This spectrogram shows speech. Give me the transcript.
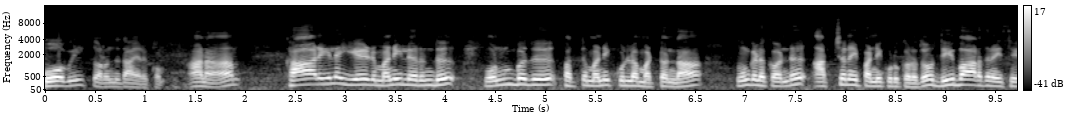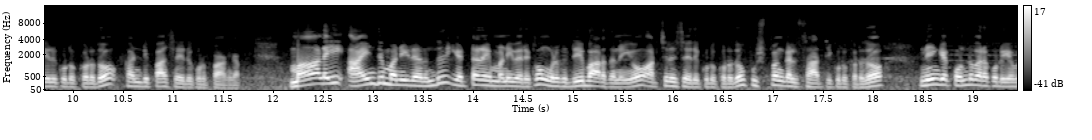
கோவில் திறந்து தான் இருக்கும். ஆனால் காலையில் ஏழு மணிலேருந்து ஒன்பது பத்து மணிக்குள்ளே மட்டும்தான் உங்களுக்கு வந்து அர்ச்சனை பண்ணி கொடுக்குறதோ தீபாராதனை செய்து கொடுக்குறதோ கண்டிப்பாக செய்து கொடுப்பாங்க. மாலை ஐந்து மணிலேருந்து எட்டரை மணி வரைக்கும் உங்களுக்கு தீபாராதனையோ அர்ச்சனை செய்து கொடுக்குறதோ புஷ்பங்கள் சாத்தி கொடுக்குறதோ நீங்கள் கொண்டு வரக்கூடிய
